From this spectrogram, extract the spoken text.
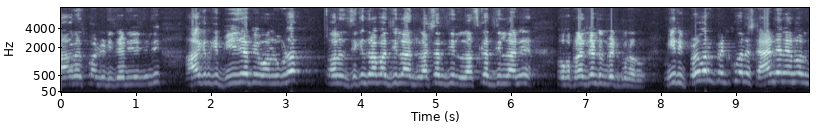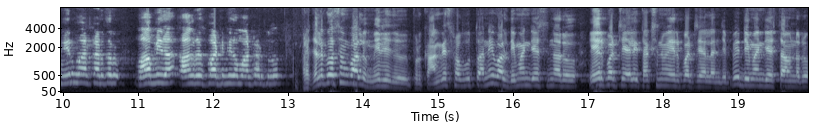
కాంగ్రెస్ పార్టీ డిసైడ్ చేసింది. ఆఖరికి బీజేపీ వాళ్ళు కూడా వాళ్ళు సికింద్రాబాద్ జిల్లా లక్షర్ జిల్లా లష్కర్ జిల్లా అని ఒక ప్రెసిడెంట్ పెట్టుకున్నారు. మీరు ఇప్పటివరకు పెట్టుకోవాలి స్టాండ్ అయిన వాళ్ళు మీరు మాట్లాడతారు మా మీద కాంగ్రెస్ పార్టీ మీద మాట్లాడుతున్నారు. ప్రజల కోసం వాళ్ళు మీరు ఇప్పుడు కాంగ్రెస్ ప్రభుత్వాన్ని వాళ్ళు డిమాండ్ చేస్తున్నారు ఏర్పాటు చేయాలి తక్షణమే ఏర్పాటు చేయాలని చెప్పి డిమాండ్ చేస్తా ఉన్నారు.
